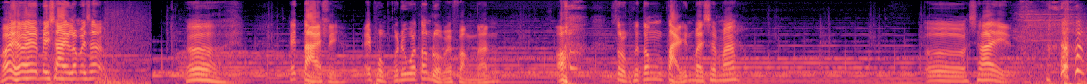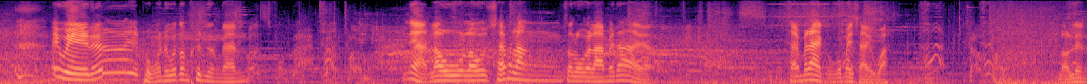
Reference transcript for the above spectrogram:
เฮ้ยเฮ้ยไม่ใช่แล้วไม่ใช่เฮ้ยให้ตายสิไอผมก็นึกว่าต้องโดดไปฝั่งนั้นอ๋อสรุปคือต้องไต่ขึ้นไปใช่ไหมเออใช่ ไอเวรเอ้ยผมก็นึกว่าต้องขึ้นตรงนั้น เนี่ยเราเราใช้พลังสโลเวลาไม่ได้อะใช้ไม่ได้กูก็ไม่ใช้วะเราเล่น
